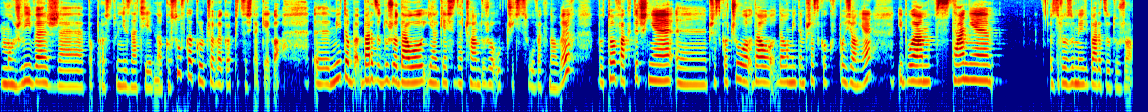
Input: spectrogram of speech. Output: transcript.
możliwe, że po prostu nie znacie jednego słówka kluczowego czy coś takiego. Y, mi to bardzo dużo dało, jak ja się zaczęłam dużo uczyć słówek nowych, bo to faktycznie y, przeskoczyło, dało, dało mi ten przeskok w poziomie i byłam w stanie zrozumieć bardzo dużo.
